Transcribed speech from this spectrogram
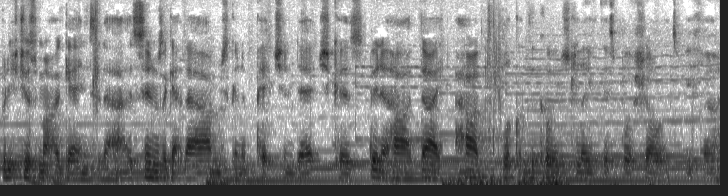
but it's just a matter of getting to that. As soon as I get there, I'm just going to pitch and ditch because it's been a hard day. Hard to pluck up the courage to leave this bush shelter, to be fair.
